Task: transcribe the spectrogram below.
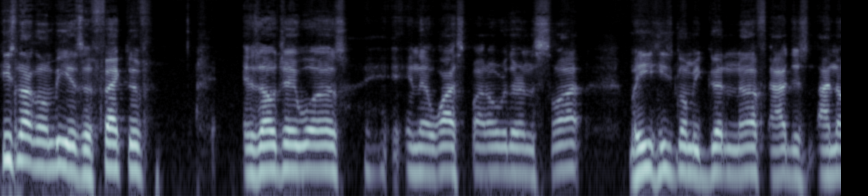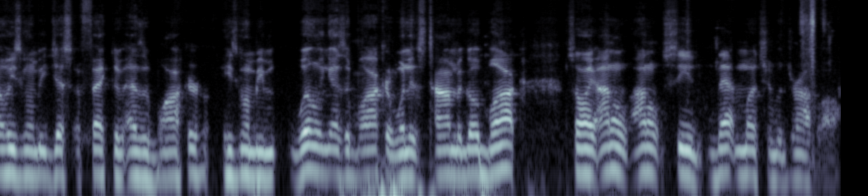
He's not going to be as effective as OJ was in that wide spot over there in the slot, but he, he's going to be good enough. I just I know he's going to be just effective as a blocker. He's going to be willing as a blocker when it's time to go block. So like I don't I don't see that much of a drop off.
